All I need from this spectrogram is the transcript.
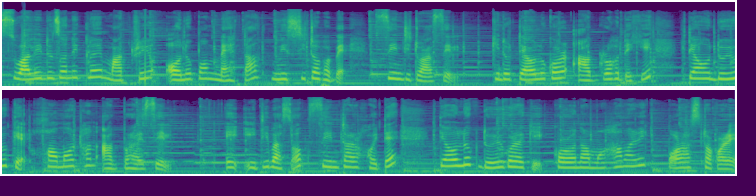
ছোৱালী দুজনীক লৈ মাতৃ অনুপম মেহতা নিশ্চিতভাৱে চিন্তিত আছিল কিন্তু তেওঁলোকৰ আগ্ৰহ দেখি তেওঁ দুয়োকে সমৰ্থন আগবঢ়াইছিল এই ইতিবাচক চিন্তাৰ সৈতে তেওঁলোক দুয়োগৰাকী কৰোণা মহামাৰীক পৰাস্ত কৰে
